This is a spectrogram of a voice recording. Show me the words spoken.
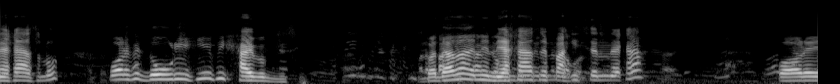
নেখা আসলো। পরে ফির দৌড়ি গিয়ে ফির সাহেবক দিছি। মানে দাদা এনে নেখা আছে তখন? নেখা। পরে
